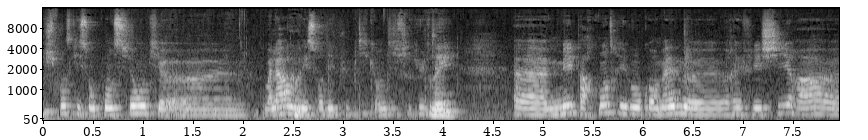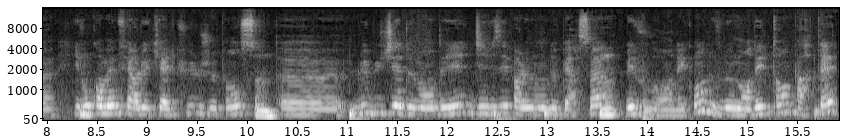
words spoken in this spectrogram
Je pense qu'ils sont conscients que euh, voilà, on est sur des publics en difficulté. Euh, mais par contre, ils vont quand même euh, réfléchir à. Euh, ils vont mm. quand même faire le calcul, je pense. Mm. le budget demandé divisé par le nombre de personnes. Mm. Mais vous vous rendez compte, vous nous demandez tant par tête,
